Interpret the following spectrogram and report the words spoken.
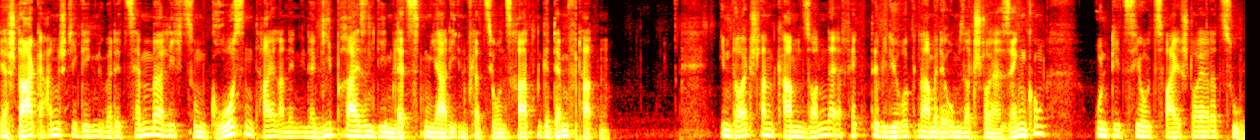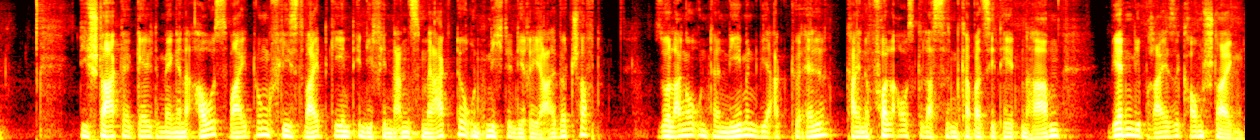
Der starke Anstieg gegenüber Dezember liegt zum großen Teil an den Energiepreisen, die im letzten Jahr die Inflationsraten gedämpft hatten. In Deutschland kamen Sondereffekte wie die Rücknahme der Umsatzsteuersenkung und die CO2-Steuer dazu. Die starke Geldmengenausweitung fließt weitgehend in die Finanzmärkte und nicht in die Realwirtschaft. Solange Unternehmen wie aktuell keine voll ausgelasteten Kapazitäten haben, werden die Preise kaum steigen.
